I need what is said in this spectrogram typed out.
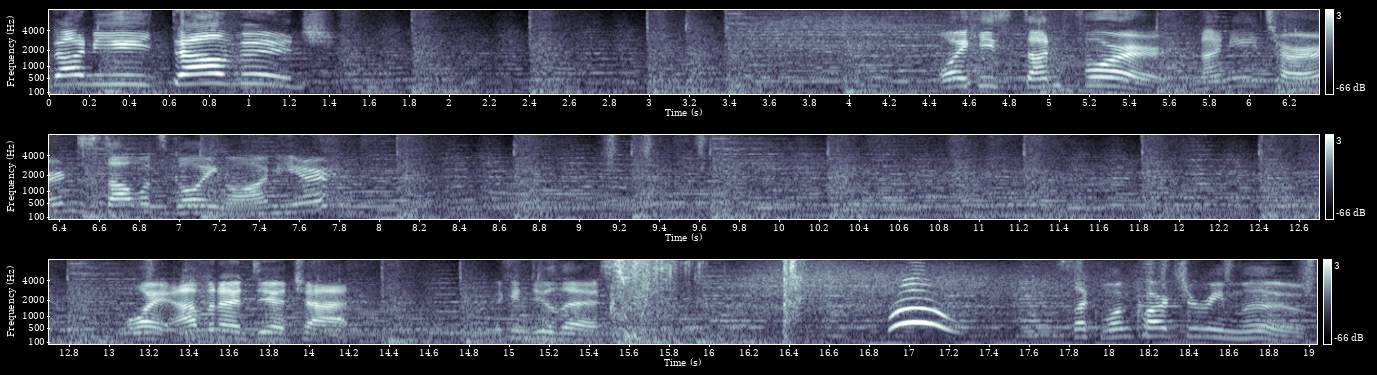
98 damage. Wait, he's done for 98 turns? Is that what's going on here? Wait, I have an idea, chat. We can do this. Woo! It's like one card to remove.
